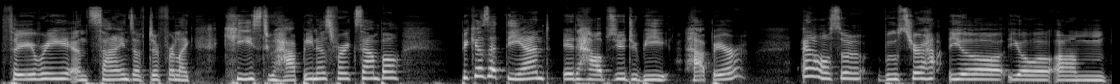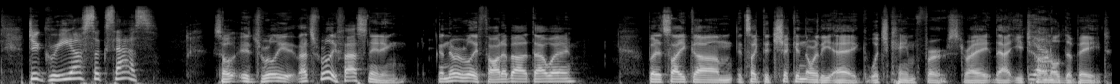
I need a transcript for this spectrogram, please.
theory and science of different like keys to happiness for example because at the end it helps you to be happier and also boost your your your um degree of success So it's really that's really fascinating. I never really thought about it that way. But it's like um, it's like the chicken or the egg, which came first, right? That eternal Yeah. debate.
